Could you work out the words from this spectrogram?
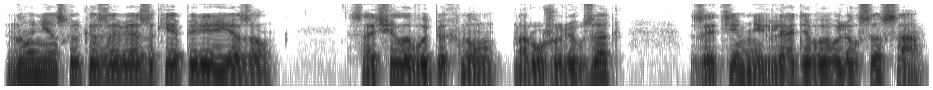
но несколько завязок я перерезал. Сначала выпихнул наружу рюкзак, затем, не глядя, вывалился сам.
